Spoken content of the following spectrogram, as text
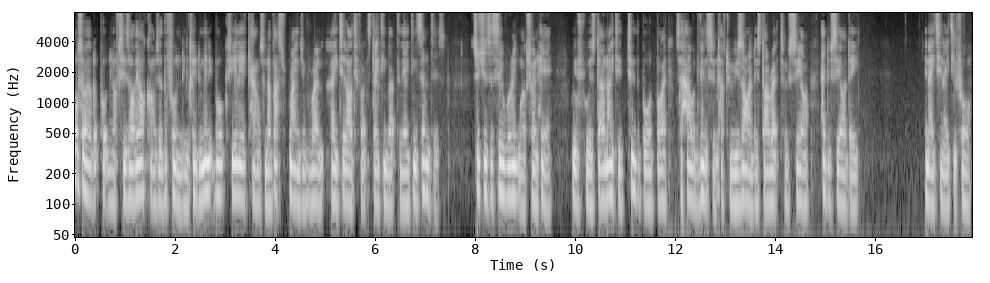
Also held at Putney offices are the archives of the Fund, including minute books, yearly accounts, and a vast range of related artefacts dating back to the 1870s, such as the silver inkwell shown here, which was donated to the board by Sir Howard Vincent after he resigned as director of CR, head of CRD in 1884.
